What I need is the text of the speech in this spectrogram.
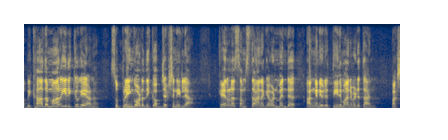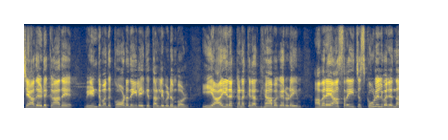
വിഘാതം മാറിയിരിക്കുകയാണ്. സുപ്രീം കോടതിക്ക് ഒബ്ജക്ഷൻ ഇല്ല. കേരള സംസ്ഥാന ഗവൺമെന്റ് അങ്ങനെ ഒരു തീരുമാനമെടുത്താൽ പക്ഷെ അത് എടുക്കാതെ വീണ്ടും അത് കോടതിയിലേക്ക് തള്ളിവിടുമ്പോൾ ഈ ആയിരക്കണക്കിന് അധ്യാപകരുടെയും അവരെ ആശ്രയിച്ച് സ്കൂളിൽ വരുന്ന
